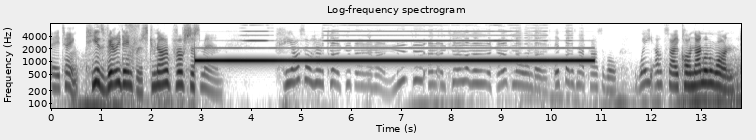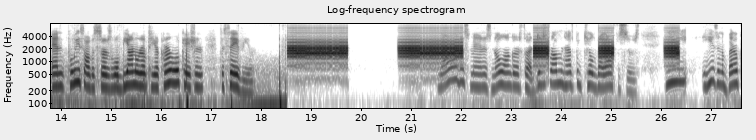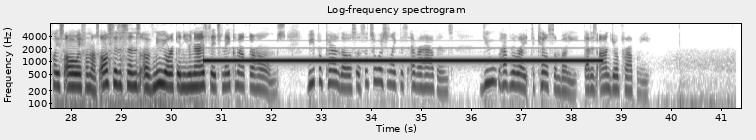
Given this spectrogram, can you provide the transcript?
a tank. He is very dangerous. Do not approach this man. He also had no windows. If that is not possible, wait outside, call 911, and police officers will be en route to your current location to save you. Now this man is no longer a threat. Digis Ramen has been killed by officers. He he is in a better place all away from us. All citizens of New York and the United States may come out their homes. Be prepared, though, so a situation like this ever happens. You have the right to kill somebody that is on your property.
